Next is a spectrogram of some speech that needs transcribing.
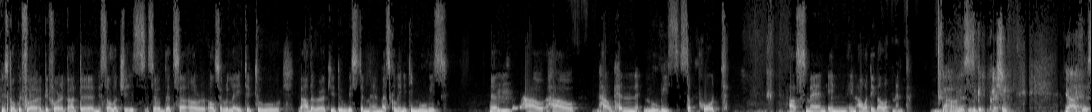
You spoke before before about the mythologies, so that's uh, also related to the other work you do with the masculinity movies. Mm. How how how can movies support us men in in our development? Oh, this is a good question. Yeah, I like this.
